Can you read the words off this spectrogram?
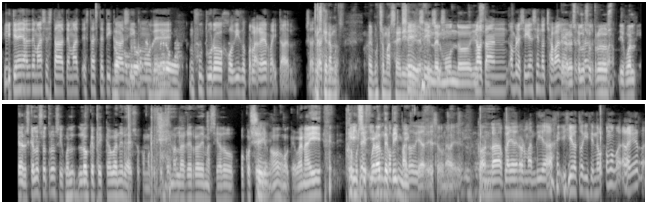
Y tiene además esta tema, esta estética No, así como de primero- un futuro jodido por la guerra y tal. O sea, está Es que era mucho, es mucho más serio. Sí, el sí, fin sí, del sí. mundo y No eso. tan. Hombre, siguen siendo chavales. Claro, es que los otros bueno. igual. Claro, es que los otros igual lo que pecaban era eso, como que se toman la guerra demasiado poco serio, Sí. ¿no? Como que van ahí como hice- si fueran de picnic. parodia de eso una vez, con la playa de Normandía y el otro diciendo, ¿cómo va la guerra?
